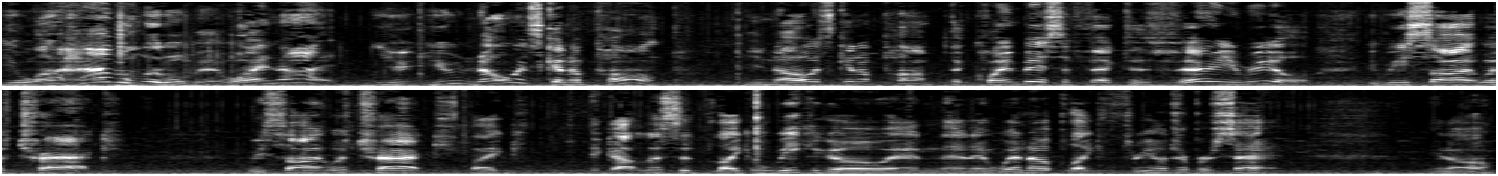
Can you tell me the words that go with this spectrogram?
you want to have a little bit. Why not? You you know it's gonna pump. You know it's gonna pump. The Coinbase effect is very real. We saw it with TRAC. We saw it with TRAC. Like it got listed like a week ago, and then it went up like 300 percent. You know,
